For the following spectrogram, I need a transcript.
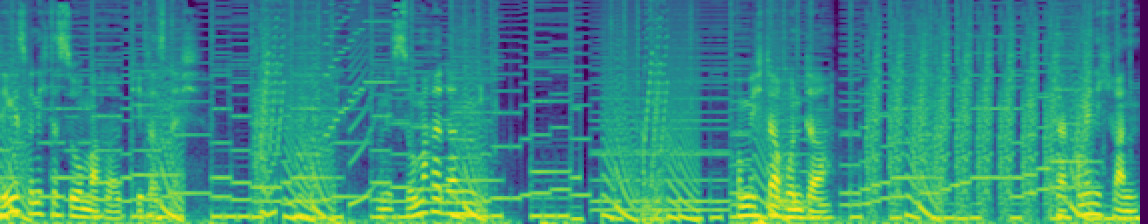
Ding ist, wenn ich das so mache, geht das nicht. Wenn ich es so mache, dann komme ich da runter. Da komme ich nicht ran.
